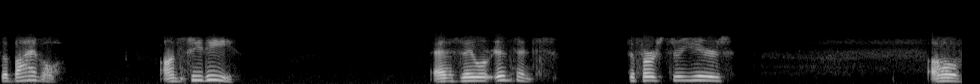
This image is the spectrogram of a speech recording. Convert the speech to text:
the Bible on CD as they were infants the first three years of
